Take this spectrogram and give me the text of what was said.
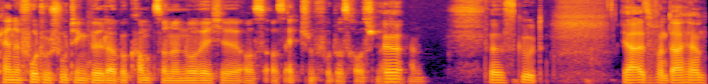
keine Fotoshooting-Bilder bekommt, sondern nur welche aus, aus Action-Fotos rausschneiden Ja. kann. Das ist gut. Ja, also von daher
